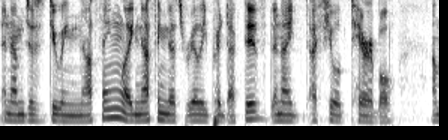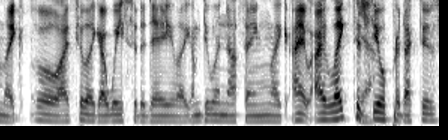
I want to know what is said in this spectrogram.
and I'm just doing nothing, like nothing that's really productive, then I, I feel terrible. I'm like, oh, I feel like I wasted a day. Like I'm doing nothing. Like I, I like to Yeah. feel productive,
